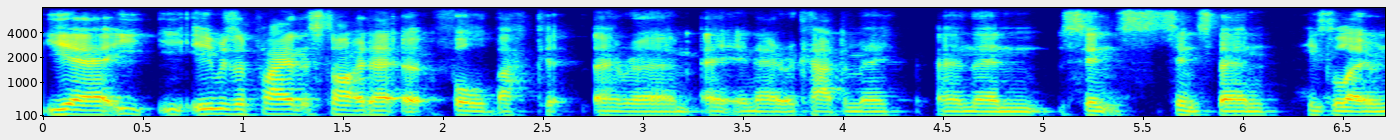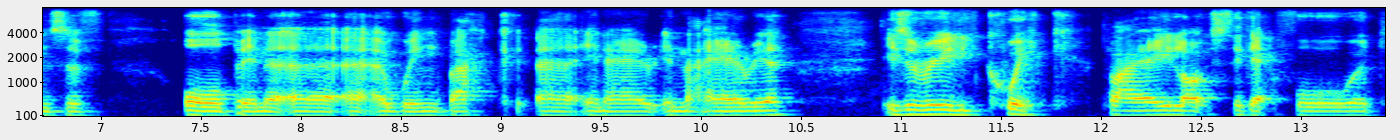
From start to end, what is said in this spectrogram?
Yeah, he, he was a player that started out at fullback at um, in our academy, and then since since then his loans have all been a, a wing back uh, in our, in that area. He's a really quick player. He likes to get forward.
